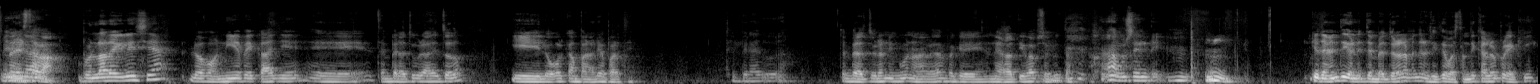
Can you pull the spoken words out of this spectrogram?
Verdad. estaba por un lado la iglesia, luego nieve, calle, eh, temperatura, de todo, y luego el campanario aparte. Temperatura. Temperatura ninguna, la verdad, porque negativa absoluta. Ausente. Que también te digo, en temperatura realmente nos hizo bastante calor, porque aquí,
